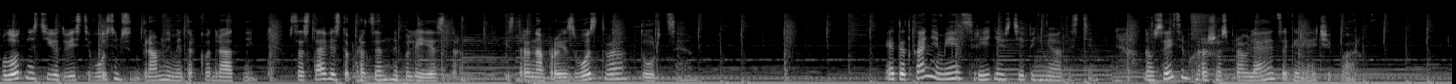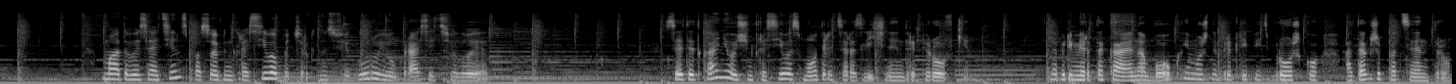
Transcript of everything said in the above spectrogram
плотность ее 280 грамм на метр квадратный, в составе стопроцентный полиэстер и страна производства – Турция. Эта ткань имеет среднюю степень мятости, но с этим хорошо справляется горячий пар. Матовый сатин способен красиво подчеркнуть фигуру и украсить силуэт. С этой тканью очень красиво смотрятся различные драпировки. Например, такая на бок, и можно прикрепить брошку, а также по центру.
